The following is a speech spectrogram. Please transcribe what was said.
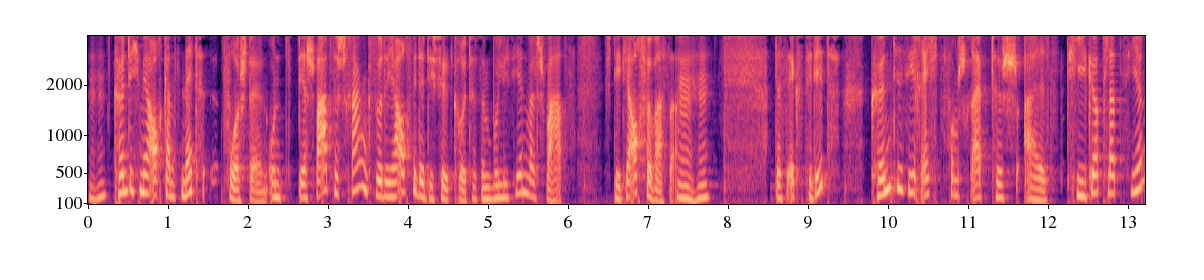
mhm. könnte ich mir auch ganz nett vorstellen. Und der schwarze Schrank würde ja auch wieder die Schildkröte symbolisieren, weil schwarz steht ja auch für Wasser. Mhm. Das Expedit könnte sie rechts vom Schreibtisch als Tiger platzieren,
